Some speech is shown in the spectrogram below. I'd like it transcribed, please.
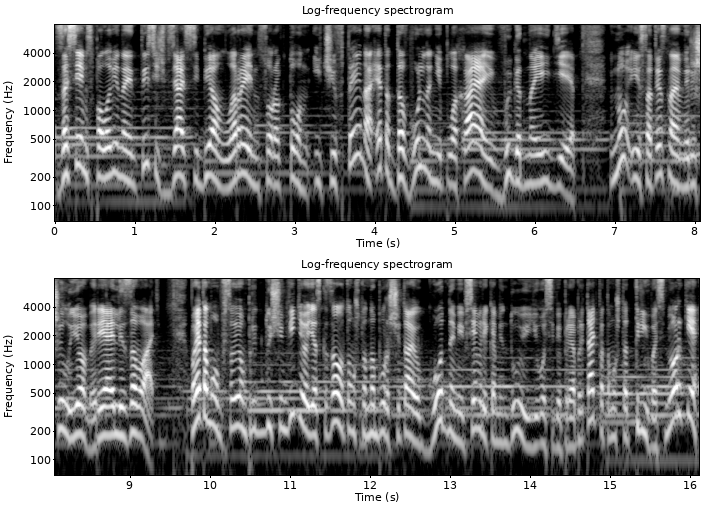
за 7,5 тысяч взять себе Лоррейн 40 тонн и Чифтейна это довольно неплохая и выгодная идея. Ну и, соответственно, решил ее реализовать. Поэтому в своем предыдущем видео я сказал о том, что набор считаю годным и всем рекомендую его себе приобретать, потому что три восьмерки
